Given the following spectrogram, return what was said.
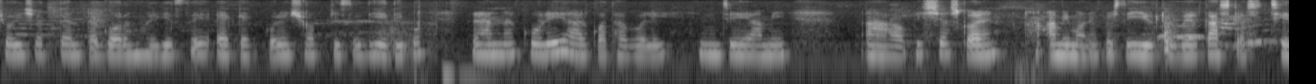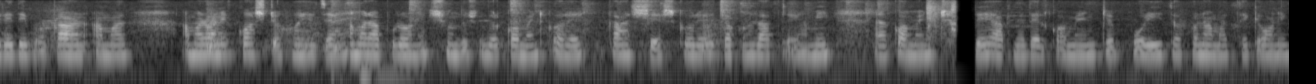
সরিষার তেলটা গরম হয়ে গেছে, এক এক করে সব কিছু দিয়ে দিব। রান্না করে আর কথা বলি। যে আমি বিশ্বাস করেন, আমি মনে করছি ইউটিউবের কাজটা ছেড়ে দেব, কারণ আমার আমার অনেক কষ্ট হয়ে যায়। আমার আপুরা অনেক সুন্দর সুন্দর কমেন্ট করে, কাজ শেষ করে যখন রাত্রে আমি কমেন্ট আপনাদের কমেন্টে পড়ি, তখন আমার থেকে অনেক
